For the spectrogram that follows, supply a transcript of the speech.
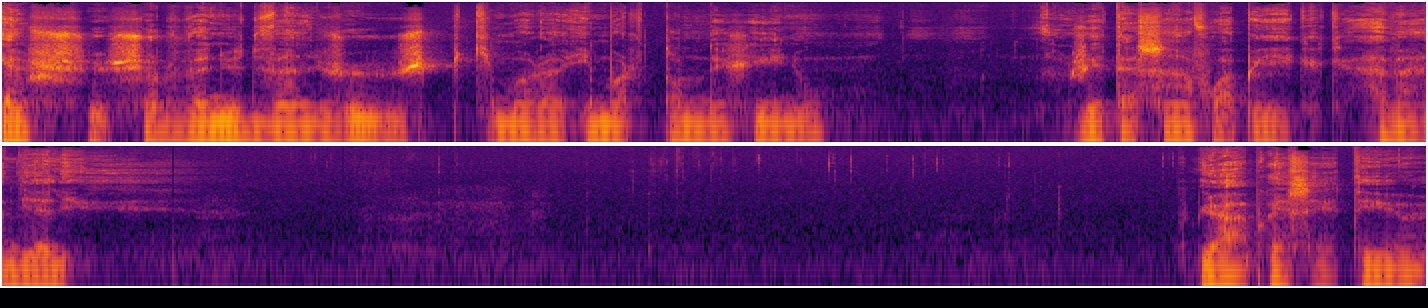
Quand je, suis- revenu devant le juge, puis qu'il m'a retourné chez nous, j'étais 100 fois pire qu'avant d'y aller. Puis après, c'était euh,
